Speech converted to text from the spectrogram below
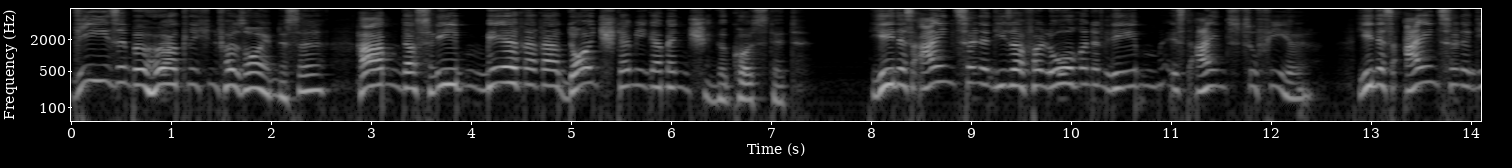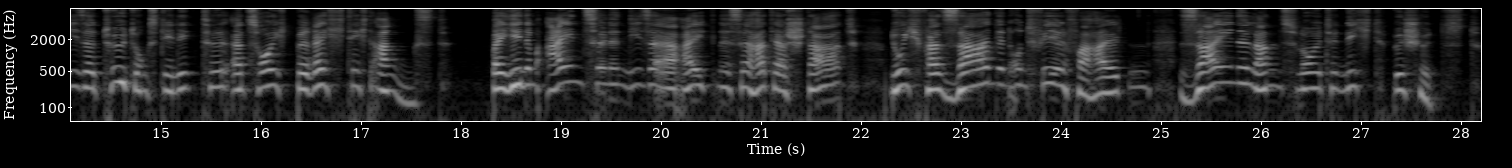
Diese behördlichen Versäumnisse haben das Leben mehrerer deutschstämmiger Menschen gekostet. Jedes einzelne dieser verlorenen Leben ist eins zu viel. Jedes einzelne dieser Tötungsdelikte erzeugt berechtigt Angst. Bei jedem einzelnen dieser Ereignisse hat der Staat durch Versagen und Fehlverhalten seine Landsleute nicht beschützt.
